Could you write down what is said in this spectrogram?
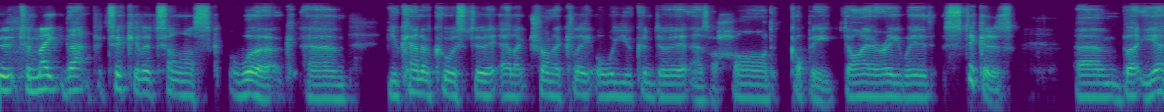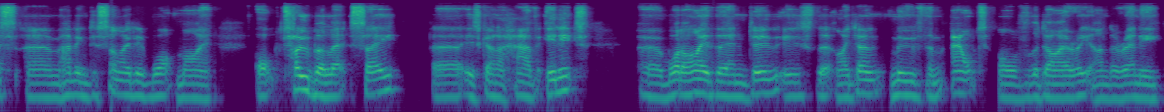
To, to, make that particular task work, um, you can, of course, do it electronically, or you can do it as a hard copy diary with stickers. Um, but yes, um, having decided what my October, let's say, uh, is going to have in it. Uh, what I then do is that I don't move them out of the diary under any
